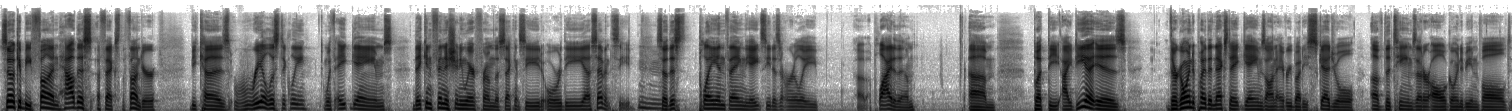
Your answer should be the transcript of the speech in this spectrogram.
So it could be fun. How this affects the Thunder, because realistically, with eight games, they can finish anywhere from the second seed or the uh, seventh seed. So this play-in thing, the eight seed doesn't really uh, apply to them. Um, but the idea is they're going to play the next eight games on everybody's schedule of the teams that are all going to be involved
